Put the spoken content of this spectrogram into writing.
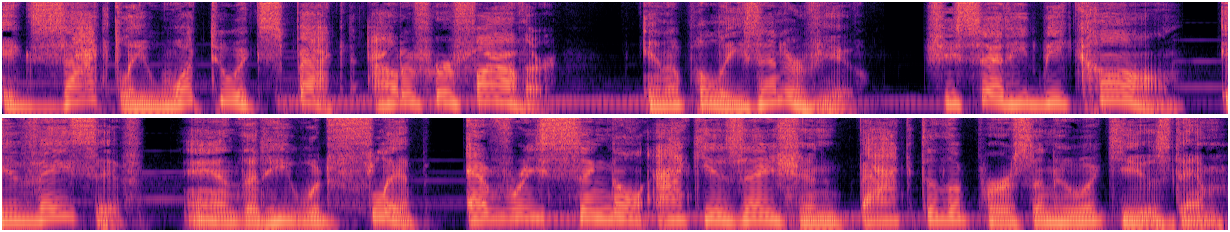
exactly what to expect out of her father in a police interview. She said he'd be calm, evasive, and that he would flip every single accusation back to the person who accused him.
